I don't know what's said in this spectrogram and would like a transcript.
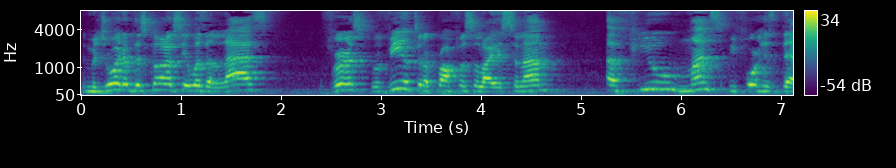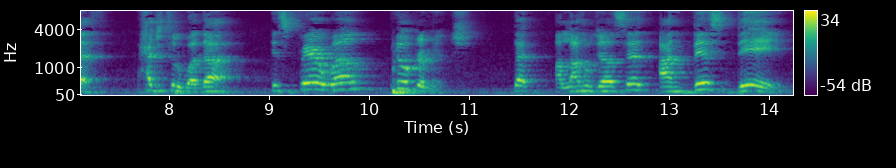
the majority of the scholars say was the last verse revealed to the Prophet sallallahu a few months before his death, Hajjatul Wada, his farewell pilgrimage that Allah said, On this day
